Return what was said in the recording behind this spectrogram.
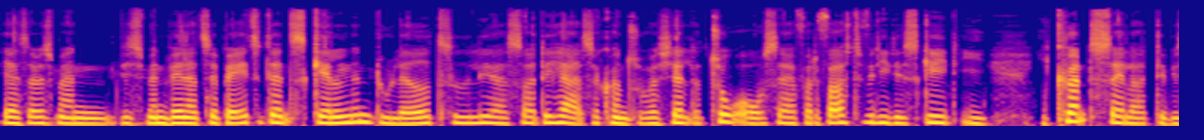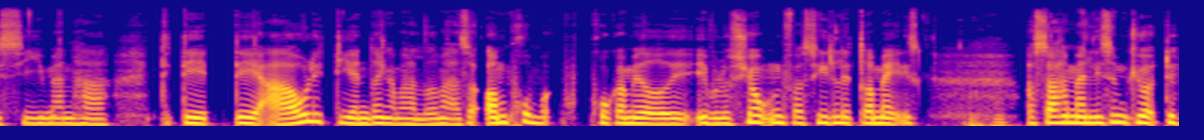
Ja, så hvis man, hvis man vender tilbage til den skældning, du lavede tidligere, så er det her altså kontroversielt af to årsager. For det første, fordi det er sket i, i kønsceller, det vil sige, man har, det, det, det er arveligt, de ændringer, man har lavet. Man har altså omprogrammeret evolutionen, for at sige det lidt dramatisk. Mm-hmm. Og så har man ligesom gjort det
